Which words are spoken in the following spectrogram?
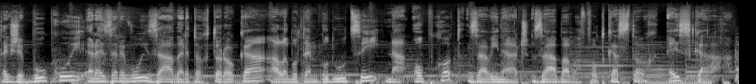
Takže bukuj, rezervuj záver tohto roka alebo ten budúci na obchod zavináč zábava v podcastoch SK.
